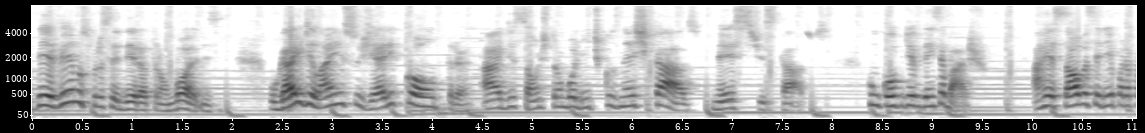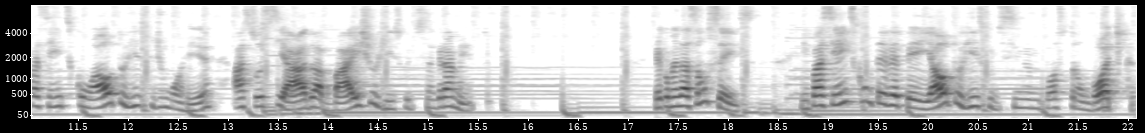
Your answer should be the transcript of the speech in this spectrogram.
devemos proceder à trombólise? O guideline sugere contra a adição de trombolíticos neste caso, nestes casos, com corpo de evidência baixo. A ressalva seria para pacientes com alto risco de morrer, associado a baixo risco de sangramento. Recomendação 6. Em pacientes com TVP e alto risco de síndrome pós-trombótica,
